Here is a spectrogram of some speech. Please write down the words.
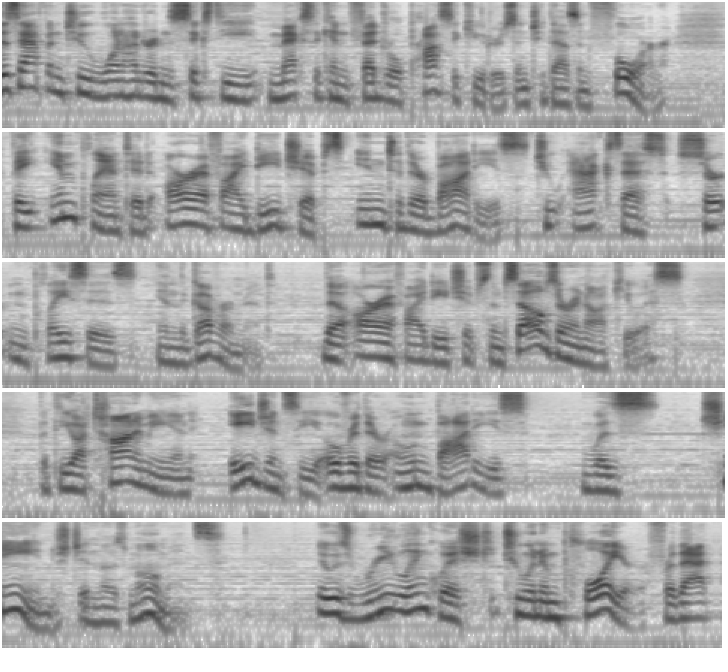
This happened to 160 Mexican federal prosecutors in 2004. They implanted RFID chips into their bodies to access certain places in the government. The RFID chips themselves are innocuous, but the autonomy and agency over their own bodies was changed in those moments. It was relinquished to an employer for that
